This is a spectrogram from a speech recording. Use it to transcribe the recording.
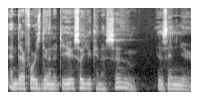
And therefore, he's doing it to you so you can assume is in you.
